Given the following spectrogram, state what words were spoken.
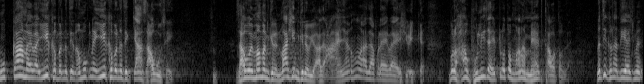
હું કામ આવ્યા એ ખબર નથી અને અમુકને એ ખબર નથી ક્યાં જાવું છે જાવું હોય મામાને ને માસીને ઘરે હાલે અહીંયા હું આજે આપણે આવ્યા છીએ બોલો હા ભૂલી જાય, એટલો તો માણા મેટ થાવતો જાય. નથી ઘણા દિયા મેં?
